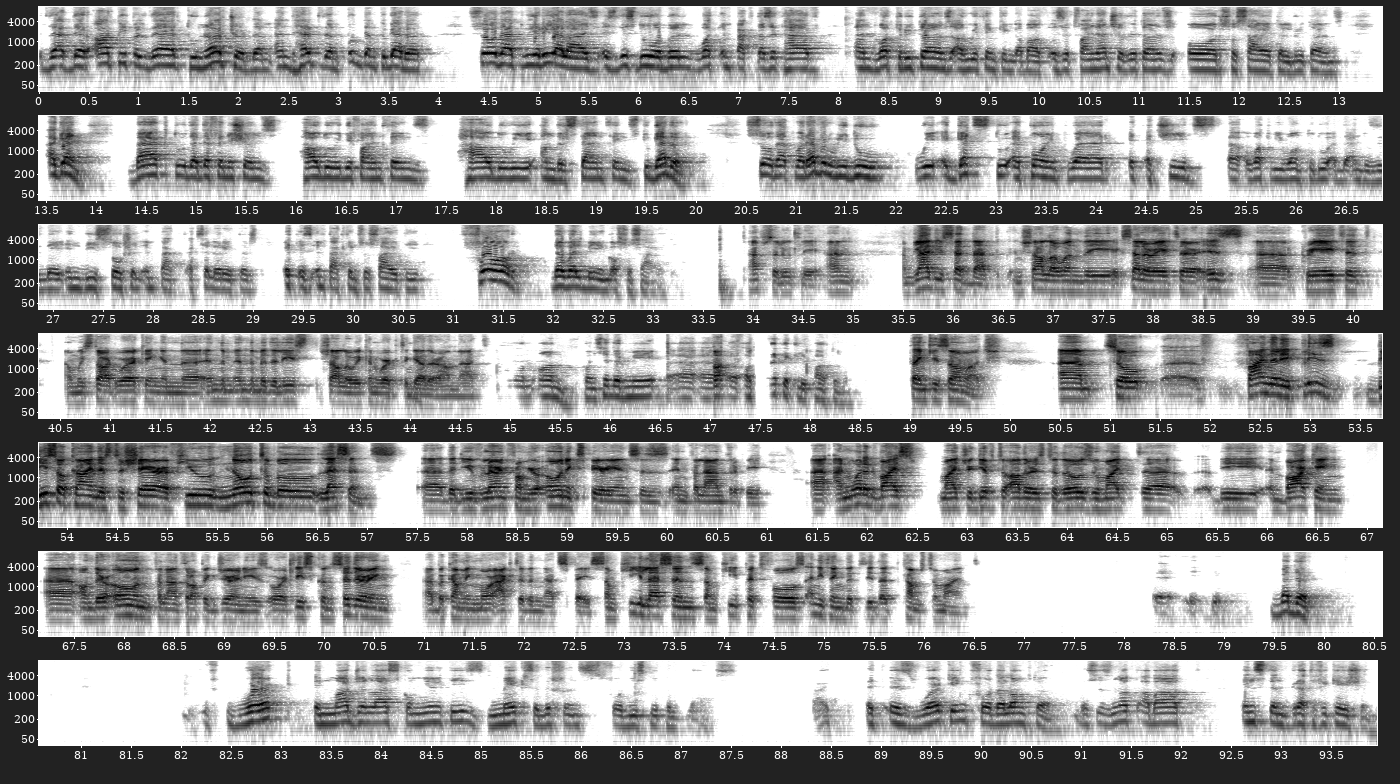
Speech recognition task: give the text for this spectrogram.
that there are people there to nurture them and help them put them together so that we realize, is this doable? What impact does it have? And what returns are we thinking about? Is it financial returns or societal returns? Again, back to the definitions. How do we define things? How do we understand things together? So that whatever we do, we, it gets to a point where it achieves uh, what we want to do at the end of the day in these social impact accelerators. It is impacting society for the well-being of society. Absolutely. And I'm glad you said that. Inshallah, when the accelerator is uh, created and we start working in the in the in the Middle East, inshallah, we can work together on that. I'm on. Consider me uh, uh, automatically part of it. Thank you so much. Um, so, uh, finally, please be so kind as to share a few notable lessons uh, that you've learned from your own experiences in philanthropy, uh, and what advice might you give to others, to those who might be embarking uh, on their own philanthropic journeys, or at least considering uh, becoming more active in that space? Some key lessons, some key pitfalls, anything that, that comes to mind? Badr, work in marginalized communities makes a difference for these people's lives, right? It is working for the long term. This is not about instant gratification.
